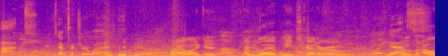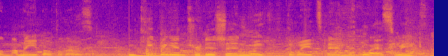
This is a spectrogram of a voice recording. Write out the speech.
hot temperature wise. Yeah, I like it. I'm glad we each got our own. Yes. Because I'll, I'm gonna eat both of those. I'm keeping in tradition with the way it's been last week.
